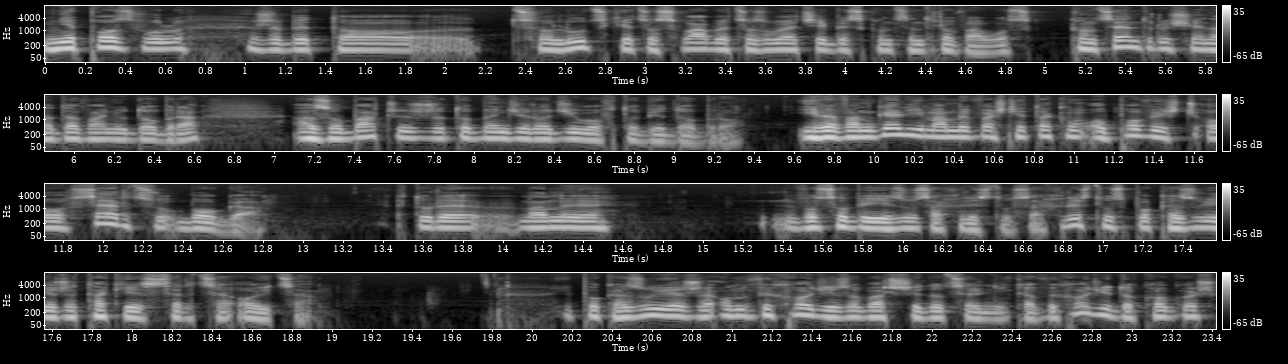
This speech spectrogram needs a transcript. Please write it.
Nie pozwól, żeby to, co ludzkie, co słabe, co złe ciebie skoncentrowało. Skoncentruj się na dawaniu dobra, a zobaczysz, że to będzie rodziło w tobie dobro. I w Ewangelii mamy właśnie taką opowieść o sercu Boga, które mamy w osobie Jezusa Chrystusa. Chrystus pokazuje, że takie jest serce Ojca. i pokazuje, że on wychodzi, zobaczcie, do celnika, wychodzi do kogoś,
